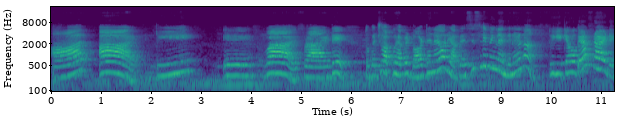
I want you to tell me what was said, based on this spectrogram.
R I D A Y Friday तो बच्चों, आपको यहाँ पे डॉट देना है और यहाँ पे ऐसी स्लीपिंग लाइन देना है ना? तो ये क्या हो गया? Friday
